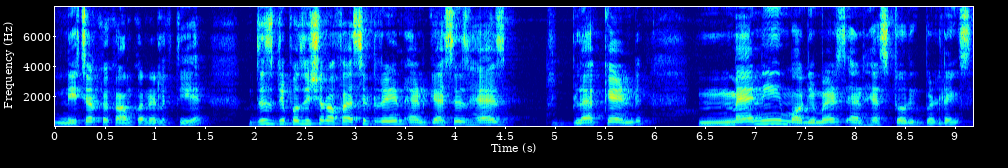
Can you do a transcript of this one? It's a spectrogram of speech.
नेचर का काम करने लगती है। This deposition of acid rain and gases has black and many monuments and historic buildings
